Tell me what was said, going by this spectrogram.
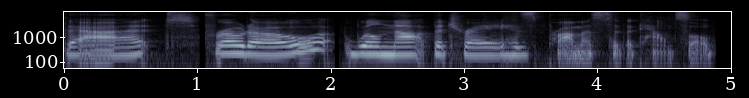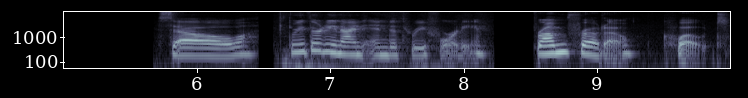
that Frodo will not betray his promise to the council. So 339 into 340. From Frodo, quote,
